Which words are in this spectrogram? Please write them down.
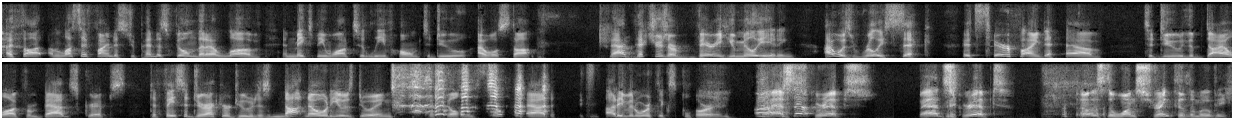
I thought, unless I find a stupendous film that I love and makes me want to leave home to do, I will stop. Bad pictures are very humiliating. I was really sick. It's terrifying to have to do the dialogue from bad scripts to face a director who does not know what he was doing in a film so bad it's not even worth exploring. Uh, Bad so, scripts. Bad script. That was the one strength of the movie.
